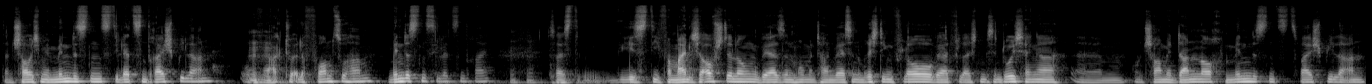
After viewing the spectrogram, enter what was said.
dann schaue ich mir mindestens die letzten drei Spiele an, um eine aktuelle Form zu haben. Mindestens die letzten drei. Das heißt, wie ist die vermeintliche Aufstellung? Wer sind momentan, wer ist in einem richtigen Flow? Wer hat vielleicht ein bisschen Durchhänger? Ähm, und schaue mir dann noch mindestens zwei Spiele an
